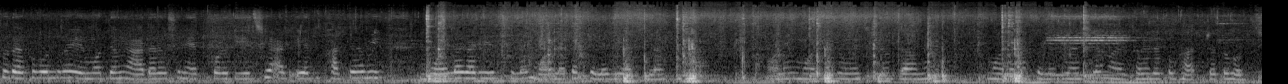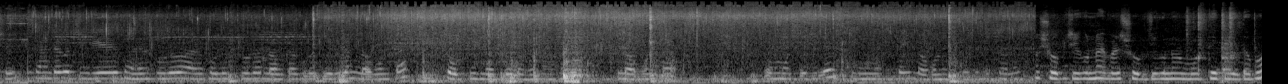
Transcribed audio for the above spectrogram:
তো দেখো বন্ধুরা, এর মধ্যে আমি আদা রসুন অ্যাড করে দিয়েছি আর এর ফাঁকে আমি ময়লা গাড়িয়েছিলাম ময়লাটা ফেলে দিয়েছিলাম। অনেক ময়লা জমেছিল গ্রামে, ময়লাটা ফেলে দিয়ে আসলাম আর এখানে দেখো ভাতটা তো হচ্ছে। এখানে দেখো জিরে, ধনের গুঁড়ো আর হলুদ গুঁড়ো, লঙ্কা গুঁড়ো দিয়ে দিলাম, লবণটা সবজির মধ্যে দেবো লবণটা এর মধ্যে দিলে চিংড়ি মাছটাই লবণ যাবে চলো সবজিগুলো এবার সবজিগুলোর মধ্যে দিয়ে দেবো।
